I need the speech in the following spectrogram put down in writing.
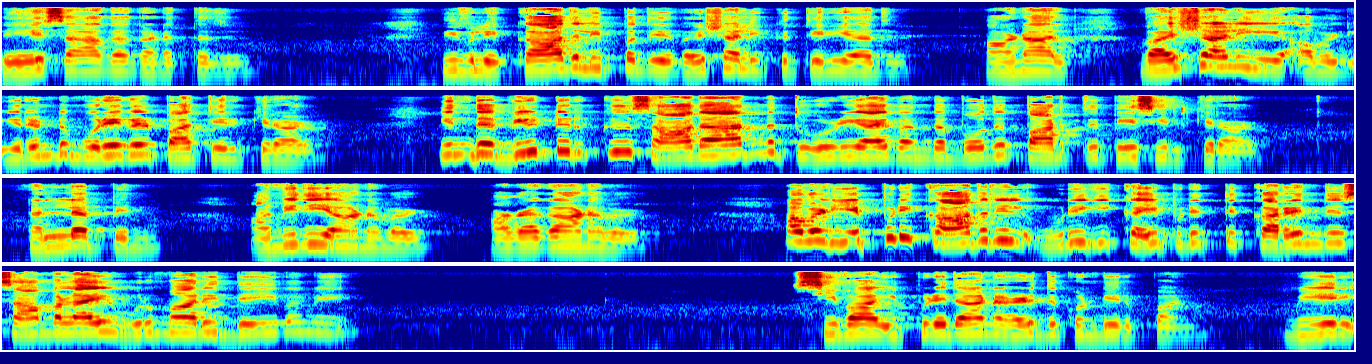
லேசாக கனத்தது. இவளை காதலிப்பது வைஷாலிக்கு தெரியாது. ஆனால் வைஷாலியை அவள் இரண்டு முறைகள் பார்த்திருக்கிறாள். இந்த வீட்டிற்கு சாதாரண தோழியாய் வந்தபோது பார்த்து பேசியிருக்கிறாள். நல்ல பெண் அமைதியானவள் அழகானவள். அவள் எப்படி காதலில் உருகி கைப்பிடித்து கரைந்து சாம்பலாய் உருமாறி தெய்வமே. சிவா இப்படிதான் அழுது கொண்டிருப்பான். மேரி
